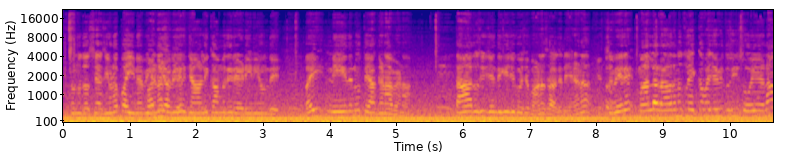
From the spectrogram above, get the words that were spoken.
ਤੁਹਾਨੂੰ ਦੱਸਿਆ ਸੀ ਉਹਨਾਂ ਭਾਈ ਨੇ ਵੀ ਹਨਾ। ਸਵੇਰੇ ਜਾਣ ਲਈ ਕੰਮ ਤੇ ਰੈਡੀ ਨਹੀਂ ਹੁੰਦੇ ਬਾਈ ਨੀਂਦ ਨੂੰ ਤਿਆਗਣਾ ਪੈਣਾ। ਤਾਂ ਤੁਸੀਂ ਜ਼ਿੰਦਗੀ 'ਚ ਕੁਝ ਬਣ ਸਕਦੇ ਹਨਾ? ਇਹ ਤਾਂ- ਸਵੇਰੇ ਮੰਨ ਲਾ ਰਾਤ ਨੂੰ ਤੁਸੀਂ 1 ਵਜੇ ਵੀ ਤੁਸੀਂ ਸੋਏ ਆ ਨਾ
